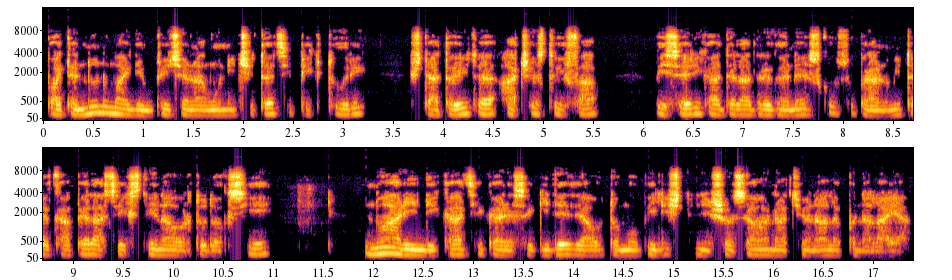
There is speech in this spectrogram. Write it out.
Poate nu numai din pricina unicității picturii și datorită acestui fapt, Biserica de la Drăgănescu, supranumită Capela Sixtina Ortodoxiei, nu are indicații care să ghideze automobiliști din șoseaua națională până la ea.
